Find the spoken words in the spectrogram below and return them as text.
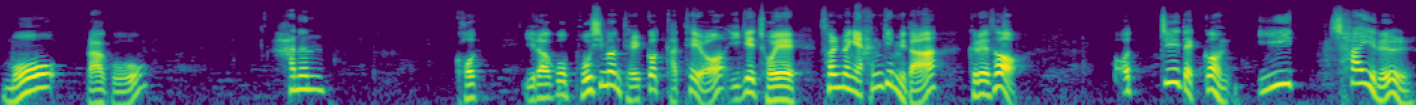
모라고 하는 것이라고 보시면 될 것 같아요. 이게 저의 설명의 한계입니다. 그래서 어찌 됐건 이 차이를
